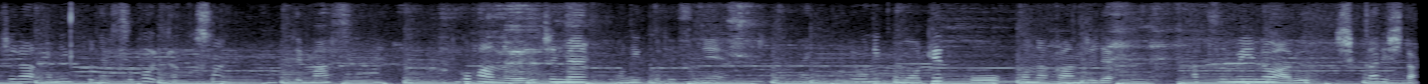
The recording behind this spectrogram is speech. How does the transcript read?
こちらお肉ねすごいたくさん乗ってます。ご飯の一面お肉ですね、はい、でお肉も結構こんな感じで厚みのあるしっかりした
